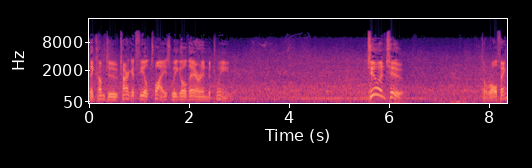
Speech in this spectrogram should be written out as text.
They come to Target Field twice. We go there in between. Two and two to Rohlfing.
